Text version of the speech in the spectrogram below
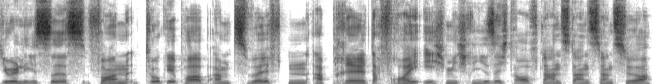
die Releases von Tokyo Pop am 12. April. Da freue ich mich riesig drauf. Dance, Dance, Danceur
